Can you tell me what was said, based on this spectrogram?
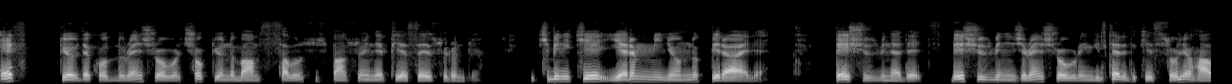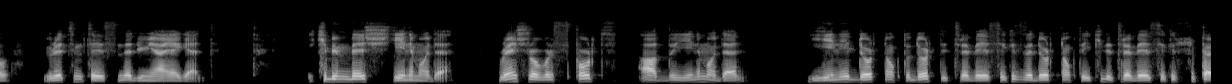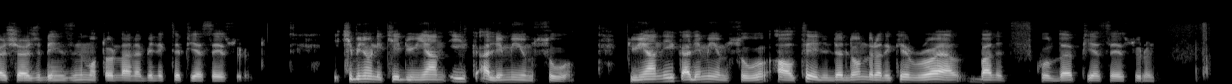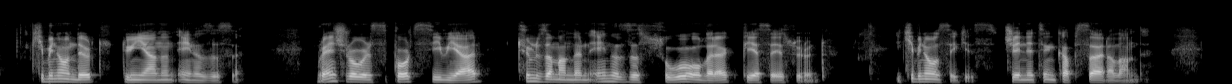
F gövde kodlu Range Rover çok yönlü bağımsız havalı süspansiyon ile piyasaya sürüldü. 2002 yarım milyonluk bir aile. 500 bin adet. 500 bininci Range Rover İngiltere'deki Solihull üretim tesisinde dünyaya geldi. 2005 yeni model. Range Rover Sport adlı yeni model yeni 4.4 litre V8 ve 4.2 litre V8 süperşarjı benzinli motorlarla birlikte piyasaya sürüldü. 2012 dünyanın ilk alüminyum suvu. Dünyanın ilk alüminyum suvu 6 Eylül'de Londra'daki Royal Ballet School'da piyasaya sürüldü. 2014 dünyanın en hızlısı. Range Rover Sport CVR tüm zamanların en hızlı SUV'u olarak piyasaya sürüldü. 2018 Cennetin kapısı aralandı.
